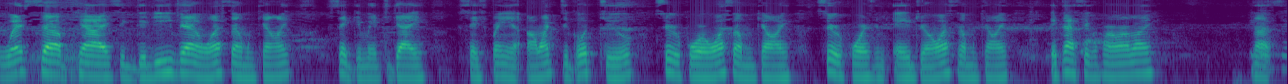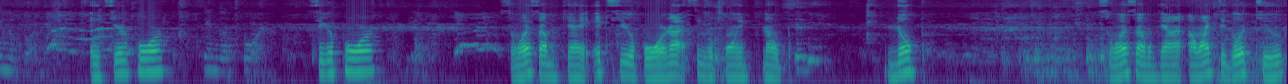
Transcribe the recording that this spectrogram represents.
What's up, guys? Good evening. What's up, guys? Second mate today. Say spring. I want to go to Singapore. What's up, guys? Singapore is in Asia. What's up, guys? It's not Singapore, am I? Not. It's Singapore. It's Singapore. Singapore. Singapore. So what's up, guys? It's Singapore, not Singapore. Nope. Nope. So what's up, guys? I want to go to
